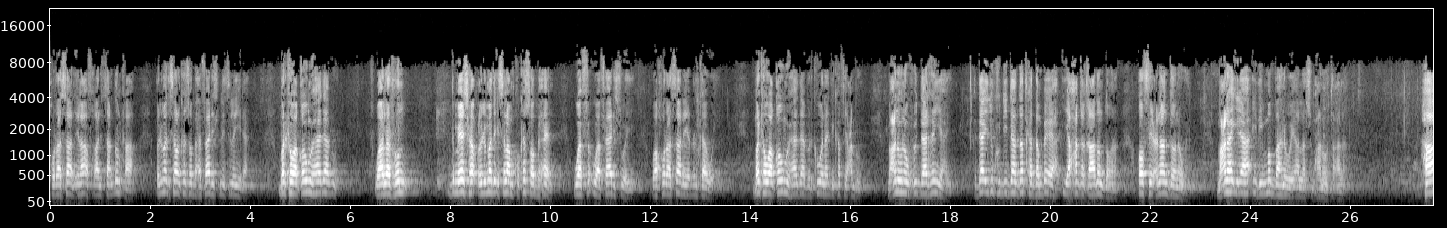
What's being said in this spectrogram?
khuraasaan ilaa afghanistan dhulka culimada islaamka ka soo baxa faris la yidhaha marka waa qowmu haadaa waana run meesha culimada islaamku ka soo baxeen waa waa faris weeye iyo dhulkaa weeye marka waa qowmu haadaa bur kuwana idinka fiican buu macnuhuna wuxuu daaran yahay haddaa idinku diidaan dadka dambe ee yaa xaqa qaadan doona oo fiicnaan doona wey macnaha ilaah idinma baahna wey allah subxaana wa tacaala haa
